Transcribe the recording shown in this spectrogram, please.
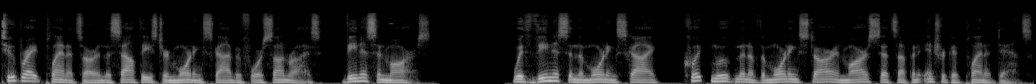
Two bright planets are in the southeastern morning sky before sunrise, Venus and Mars. With Venus in the morning sky, quick movement of the morning star and Mars sets up an intricate planet dance.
